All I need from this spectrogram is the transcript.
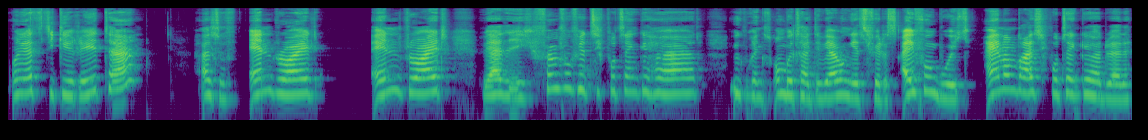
Und jetzt die Geräte. Also Android, Android werde ich 45% gehört. Übrigens unbezahlte Werbung jetzt für das iPhone, wo ich 31% gehört werde.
